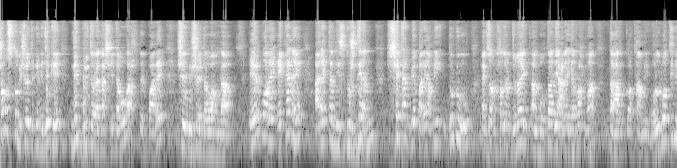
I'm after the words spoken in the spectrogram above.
সমস্ত বিষয় থেকে নিজেকে নিবৃত রাখা সেটাও আসতে পারে সেই বিষয়টাও আমরা। এরপরে এখানে আরেকটা নিজ দেন সেটার ব্যাপারে আমি দুটো, একজন হজরত জুনাইদ আল মুহতাদি আলাইহ রহমান তার কথা আমি বলব। তিনি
